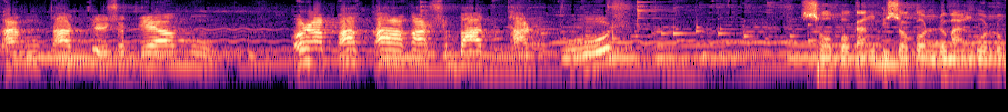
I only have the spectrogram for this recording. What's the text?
kang dadi setiamu? Ora bakal kasempatan, Gus. sapa kang bisa kandha mangkono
